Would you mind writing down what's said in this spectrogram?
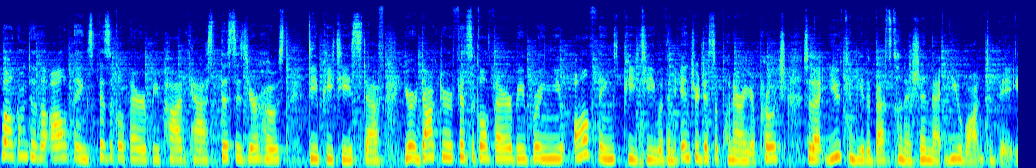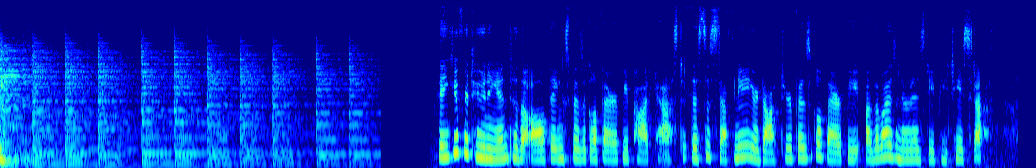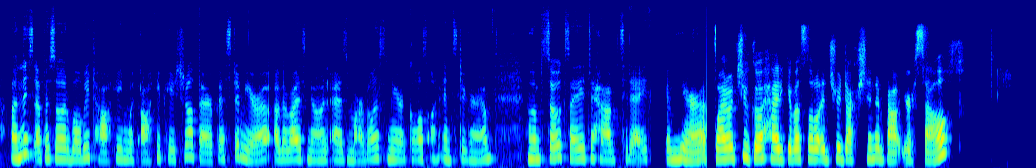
Welcome to the All Things Physical Therapy podcast. This is your host, DPT Steph, your doctor of physical therapy, bringing you all things PT with an interdisciplinary approach so that you can be the best clinician that you want to be. Thank you for tuning in to the All Things Physical Therapy podcast. This is Stephanie, your doctor of physical therapy, otherwise known as DPT Steph. On this episode, we'll be talking with occupational therapist Amira, otherwise known as Marvelous Miracles on Instagram, who I'm so excited to have today. Amira, why don't you go ahead give us a little introduction about yourself?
